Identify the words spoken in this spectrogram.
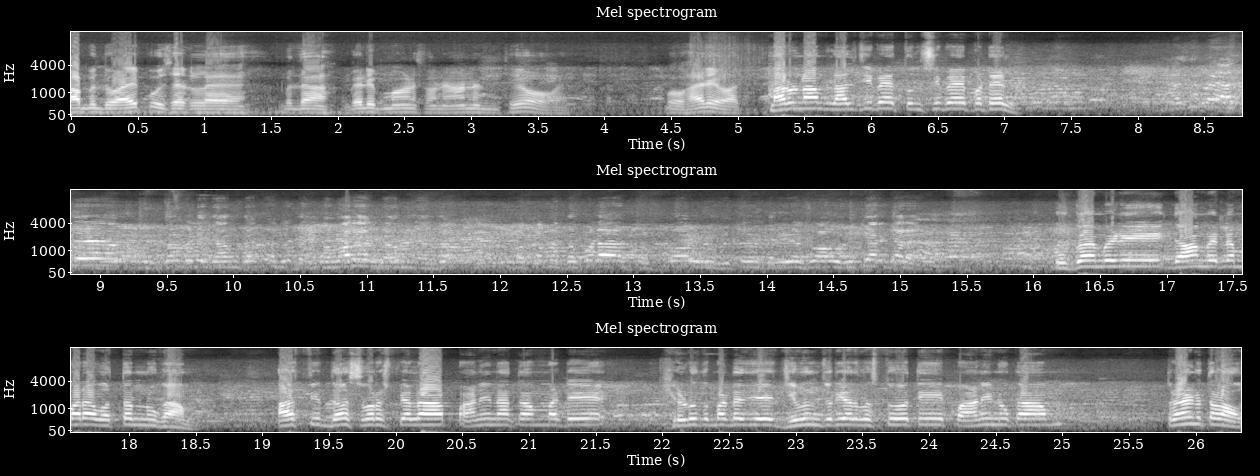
આ બધું આપ્યું છે એટલે બધા ગરીબ માણસોને આનંદ થયો હોય. બહુ સારી વાત. મારું નામ લાલજીભાઈ તુલસીભાઈ પટેલ. ઉગામેડી ગામ એટલે મારા વતનનું ગામ. આજથી દસ વર્ષ પહેલાં પાણીના કામ માટે ખેડૂત માટે જે જીવન જરૂરિયાત વસ્તુ હતી, પાણીનું કામ, ત્રણ તળાવ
